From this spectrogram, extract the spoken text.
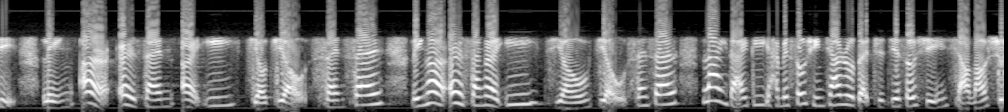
气，零二二三二一九九三三零二二三二一九九三三，赖的 ID 还没搜寻加入的，直接搜寻小老鼠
